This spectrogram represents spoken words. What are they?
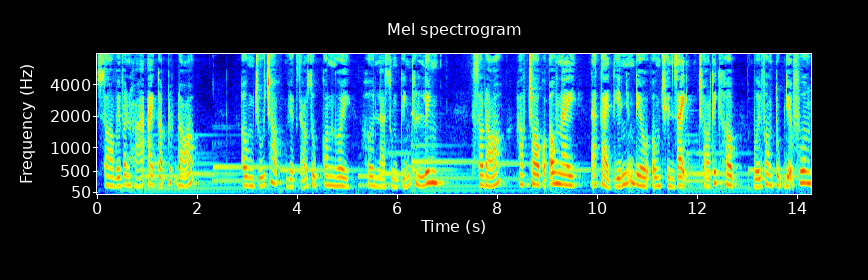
so với văn hóa Ai Cập lúc đó. Ông chú trọng việc giáo dục con người hơn là sùng kính thần linh. Sau đó, học trò của ông này đã cải tiến những điều ông truyền dạy cho thích hợp với phong tục địa phương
